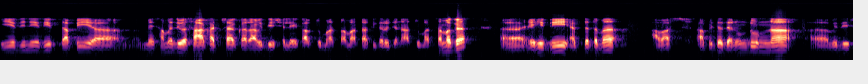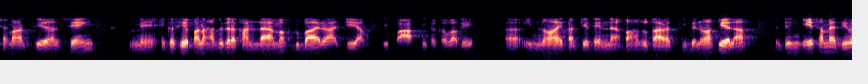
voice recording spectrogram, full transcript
ඊයේ දිනේදීත් අපි මේ සමදිව සාකච්ඡා කරා විදේශ ලේකම්තුමත් මමත් අධිකරු ජනාධිපතිතුමත් සමග එහිදී ඇත්තටම අවස් අපිට දැනුම් දුන්නා විදේශ අමාත්‍යාංශයෙන් මේ 150ක විතර කණ්ඩායමක් ඩුබායි රාජ්‍යයේ අමුති පාක්ෂිකක වගේ ඉන්නවා ඒ කට්ටියට එන්න අපහසුතාවයක් තිබෙනවා කියලා. ඉතින් ඒ සමයදිව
